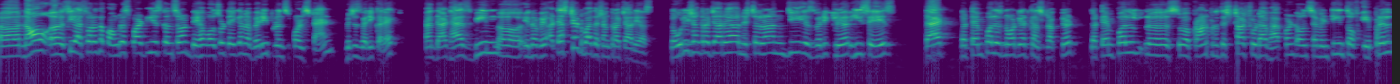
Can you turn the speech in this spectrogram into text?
Uh, now, uh, see, as far as the Congress party is concerned, they have also taken a very principled stand, which is very correct and that has been uh, in a way attested by the Shankaracharyas. The holy Shankaracharya Nishchalananji is very clear. He says that the temple is not yet constructed. The temple uh, so Pran Pratishtha should have happened on 17th of April,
